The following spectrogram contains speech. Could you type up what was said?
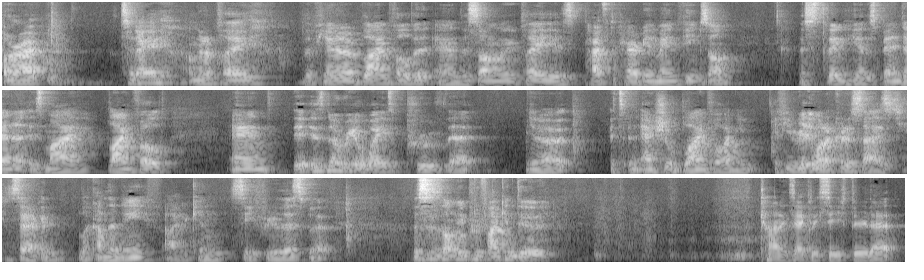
Alright, today I'm gonna play the piano blindfolded and the song I'm gonna play is Pirates of the Caribbean main theme song. This thing here, this bandana, is my blindfold and there is no real way to prove that, you know, it's an actual blindfold. I mean, if you really want to criticize, you can say I can look underneath, I can see through this, but this is the only proof I can do. Can't exactly see through that.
